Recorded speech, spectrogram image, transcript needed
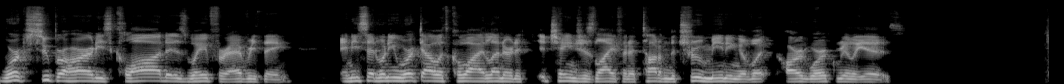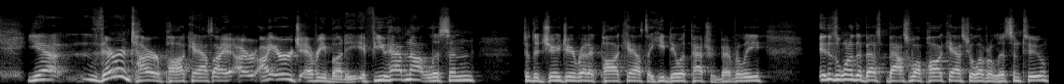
worked super hard. He's clawed his way for everything. And he said when he worked out with Kawhi Leonard, it, it changed his life and it taught him the true meaning of what hard work really is. Yeah, their entire podcast. I, I, I urge everybody if you have not listened to the JJ Redick podcast that he did with Patrick Beverley, it is one of the best basketball podcasts you'll ever listen to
